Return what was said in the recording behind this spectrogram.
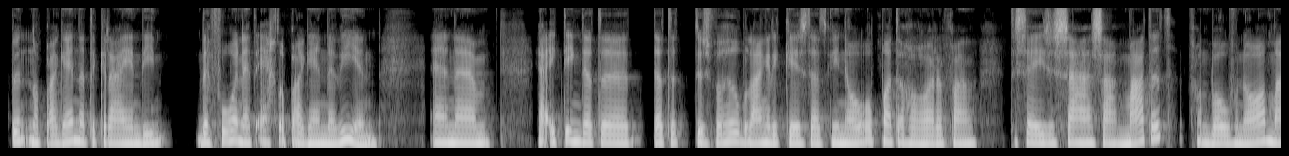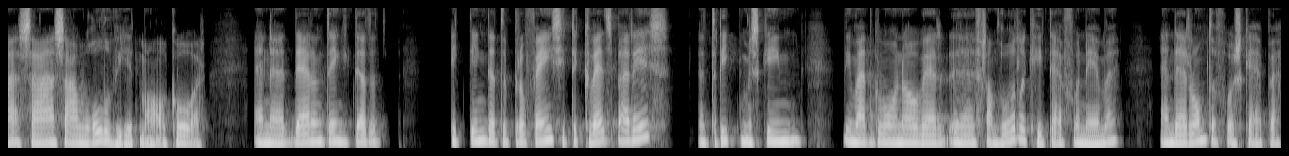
punten op agenda te krijgen die daarvoor net echt op agenda wien. En ehm, ja, ik denk dat, eh, dat het dus wel heel belangrijk is dat we nou op moeten horen van te zeggen, sa sa maat het van bovenaf, maar sa sa willen we het maar elkaar. En eh, daarom denk ik dat het, ik denk dat de provincie te kwetsbaar is. Het Riek misschien, die moet gewoon over uh, verantwoordelijkheid daarvoor nemen en daar ruimte voor scheppen.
